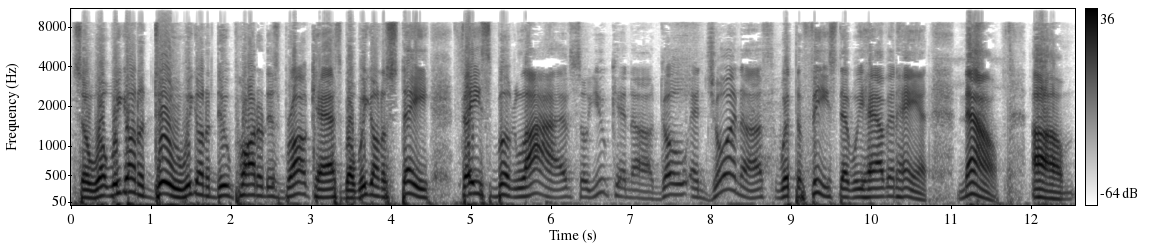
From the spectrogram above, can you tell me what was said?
So what we're gonna do, we're gonna do part of this broadcast, but we're gonna stay Facebook Live so you can uh, go and join us with the feast that we have in hand. Now, um,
